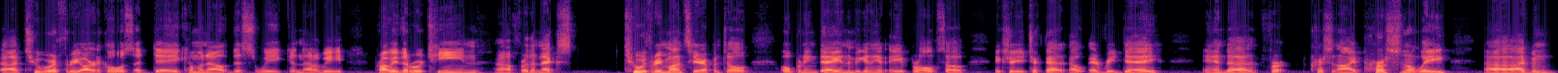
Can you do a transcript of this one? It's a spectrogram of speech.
uh, two or three articles a day coming out this week, and that'll be probably the routine uh, for the next two or three months here up until opening day in the beginning of April. So make sure you check that out every day. And uh, for Chris and I personally, uh, I've been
